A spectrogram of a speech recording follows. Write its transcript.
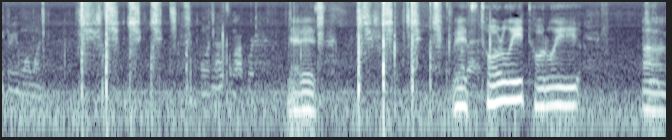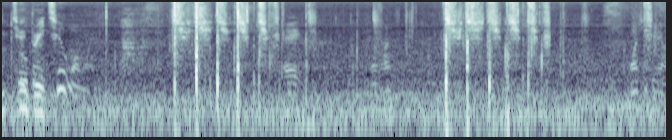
three, one, one. One more time. That's awkward. Yeah, it is. It's totally, totally. Uh, two, two, three, two, one, one. One time. One, two, three, one.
